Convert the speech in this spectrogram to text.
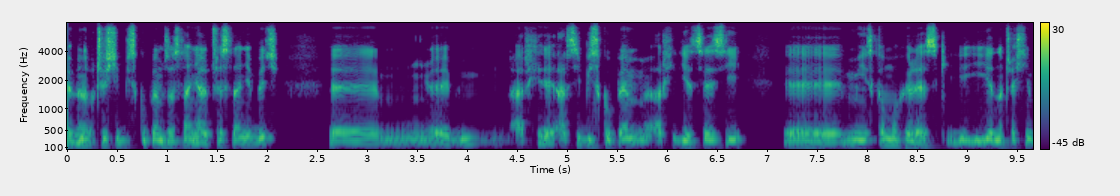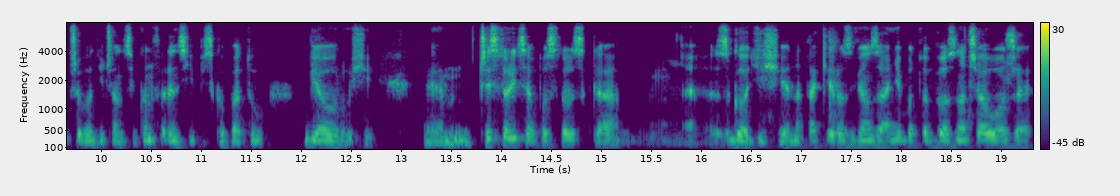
e, no, oczywiście biskupem zostanie, ale przestanie być arcybiskupem archidiecezji mińsko-mochylewskiej i jednocześnie przewodniczący konferencji episkopatu Białorusi. Czy stolica apostolska zgodzi się na takie rozwiązanie, bo to by oznaczało, że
